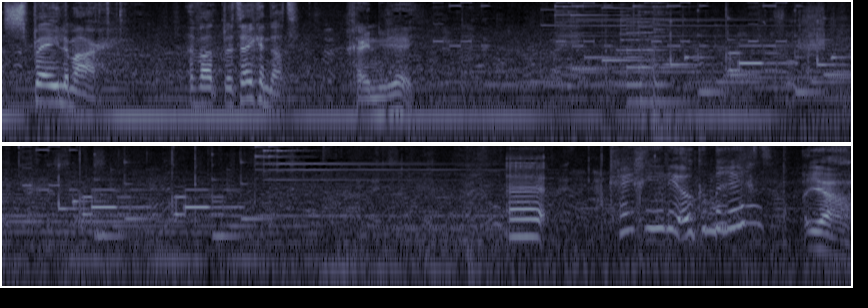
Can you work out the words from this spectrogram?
Spelen maar. Wat betekent dat? Geen idee. Eh, kregen jullie ook een bericht? Ja,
